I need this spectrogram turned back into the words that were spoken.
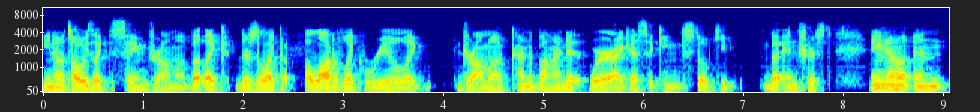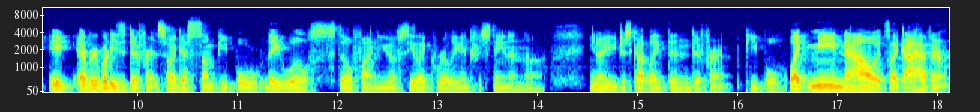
You know, it's always like the same drama, but like there's like a lot of like real like drama kind of behind it where I guess it can still keep the interest. And you Mhm. know, and it, everybody's different, so I guess some people they will still find UFC like really interesting and uh you know, you just got like then different people. Like me now, it's like I haven't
